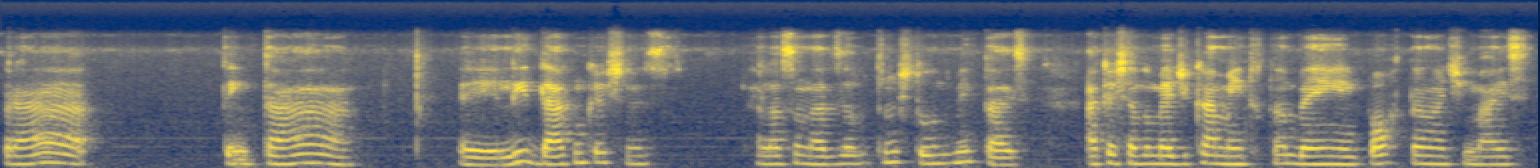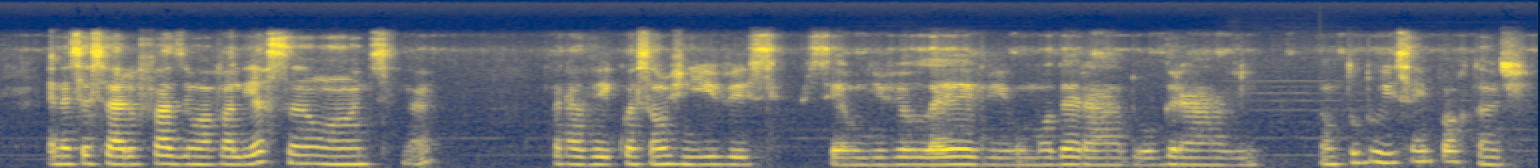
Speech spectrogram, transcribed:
para tentar é, lidar com questões relacionadas aos transtornos mentais. A questão do medicamento também é importante, mas é necessário fazer uma avaliação antes, né, para ver quais são os níveis, se é um nível leve, ou moderado, ou grave. Então, tudo isso é importante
